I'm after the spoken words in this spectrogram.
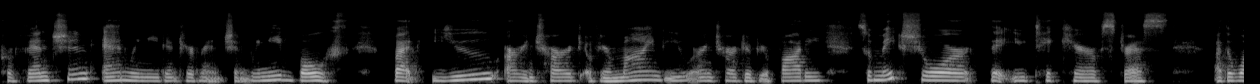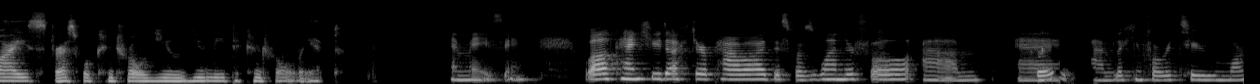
prevention and we need intervention. We need both. But you are in charge of your mind, you are in charge of your body. So make sure that you take care of stress. Otherwise, stress will control you. You need to control it. Amazing. Well, thank you, Dr. Pawa. This was wonderful. Um, and Great. I'm looking forward to more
